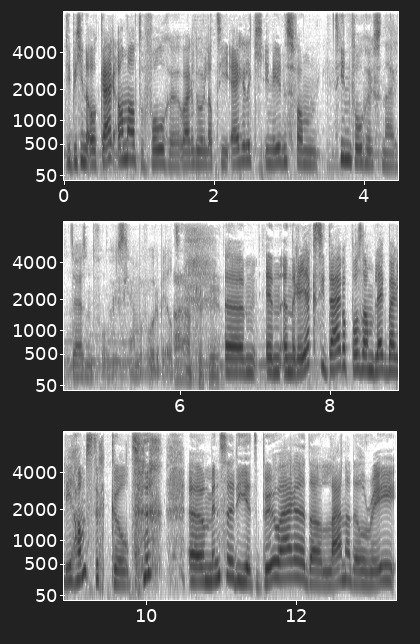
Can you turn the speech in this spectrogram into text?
die beginnen elkaar allemaal te volgen. Waardoor dat die eigenlijk ineens van tien volgers naar duizend volgers gaan, bijvoorbeeld. Ah. Ehm, en een reactie daarop was dan blijkbaar die hamstercult. Eh, mensen die het beu waren dat Lana Del Rey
